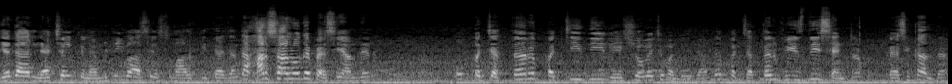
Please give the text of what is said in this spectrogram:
ਜਿਹਦਾ ਨੈਚੁਰਲ ਕਲੈਮਿਟੀ ਵਾਸਤੇ ਇਸਤੇਮਾਲ ਕੀਤਾ ਜਾਂਦਾ, ਹਰ ਸਾਲ ਉਹਦੇ ਪੈਸੇ ਆਉਂਦੇ ਨੇ। ਉਹ 75 25 ਦੀ ਰੇਸ਼ੋ ਵਿੱਚ ਵੰਡੇ ਜਾਂਦੇ 75 ਫੀਸਦੀ ਸੈਂਟਰ ਪੈਸੇ ਘੱਲਦਾ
